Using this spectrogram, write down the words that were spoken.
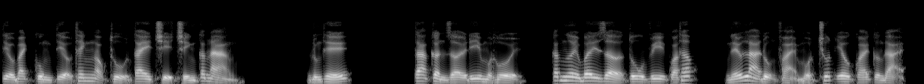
Tiểu bạch cùng tiểu thanh ngọc thủ tay chỉ chính các nàng. Đúng thế. Ta cần rời đi một hồi, các ngươi bây giờ tu vi quá thấp, nếu là đụng phải một chút yêu quái cường đại,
